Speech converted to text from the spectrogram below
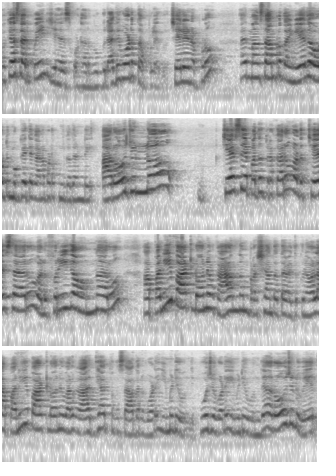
ఒకేసారి పెయింట్ చేసేసుకుంటారు ముగ్గురు. అది కూడా తప్పలేదు. చేయలేనప్పుడు అది మన సాంప్రదాయం. ఏదో ఒకటి ముగ్గు అయితే కనపడుతుంది కదండి. ఆ రోజుల్లో చేసే పద్ధతి ప్రకారం వాళ్ళు చేశారు వాళ్ళు ఫ్రీగా ఉన్నారు. ఆ పని పాటలోనే ఒక ఆనందం ప్రశాంతత వెతుకునే వాళ్ళు. ఆ పని పాటలోనే వాళ్ళకి ఆధ్యాత్మిక సాధన కూడా ఇమిడి ఉంది. పూజ కూడా ఇమిడి ఉంది. ఆ రోజులు వేరు.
